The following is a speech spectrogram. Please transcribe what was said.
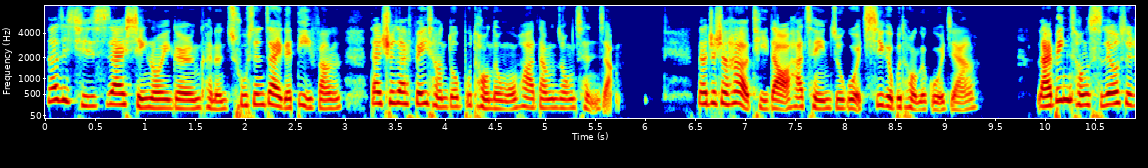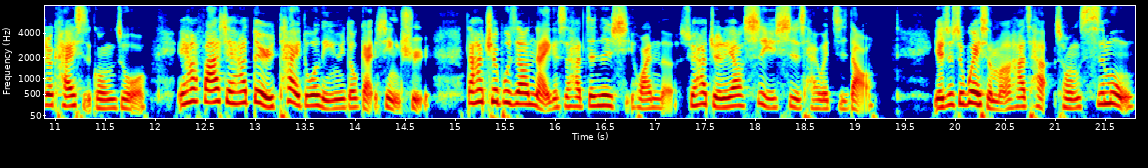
那这其实是在形容一个人可能出生在一个地方，但却在非常多不同的文化当中成长。那就像他有提到，他曾经住过七个不同的国家。来宾从十六岁就开始工作，因为他发现他对于太多领域都感兴趣，但他却不知道哪一个是他真正喜欢的，所以他觉得要试一试才会知道。也就是为什么他才从私募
